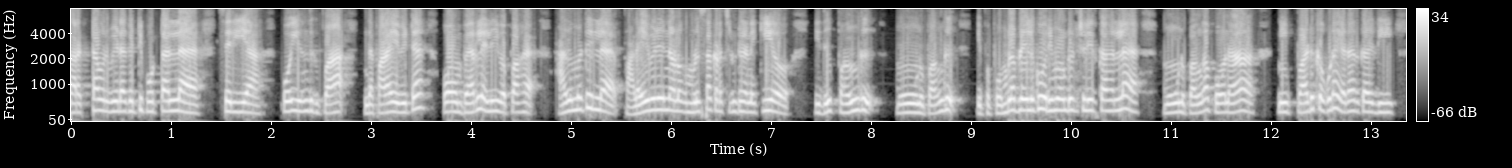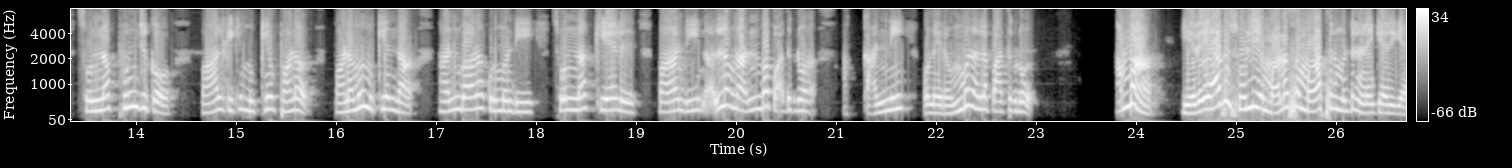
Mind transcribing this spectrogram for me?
கரெக்டா ஒரு வீடை கட்டி போட்டல்ல சரியா போய் இருந்துக்குப்பா. இந்த பழைய வீட்டை உன் பேர்ல எழுதி வைப்பாங்க. அது மட்டும் இல்ல பழைய வீடு உனக்கு முழுசா கிடைச்சிட்டு நினைக்கியோ? இது பங்கு மூணு பங்கு. இப்ப பொம்பளை பிள்ளைகளுக்கு உரிமை உண்டுன்னு சொல்லியிருக்காங்கல்ல மூணு பங்கா போனா நீ படுக்க கூட இடம் இருக்காடி சொன்னா புரிஞ்சுக்கோ. வாழ்க்கைக்கு முக்கியம் பணம். பணமும் முக்கியம்தான். அன்பான குடும்பம்டி. சொன்னா கேளு. பாண்டி நல்ல உன்னை அன்பா பாத்துக்கிடுவான் அண்ணி உன்னை ரொம்ப நல்லா பாத்துக்கிடும் அம்மா எதையாவது சொல்லி என் மனசை மாத்தணும் மட்டும் நினைக்காதீங்க.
